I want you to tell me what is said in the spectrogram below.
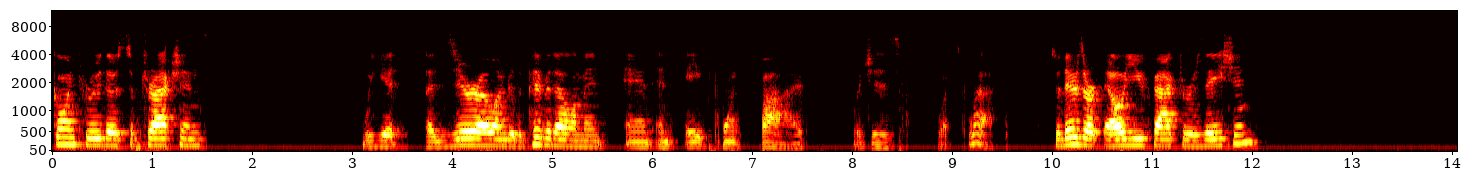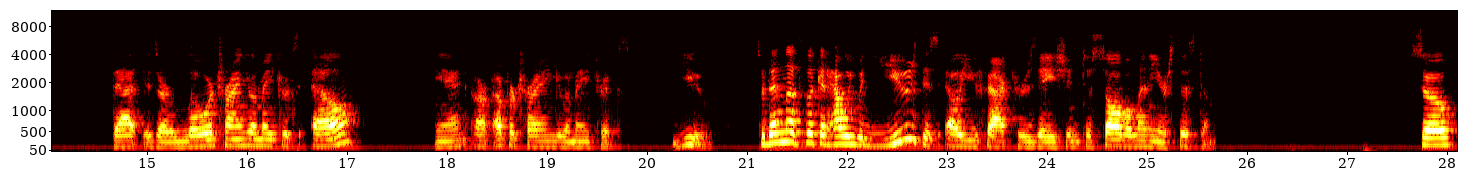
going through those subtractions, we get a 0 under the pivot element and an 8.5, which is what's left. So there's our LU factorization. That is our lower triangular matrix L and our upper triangular matrix U. So then let's look at how we would use this LU factorization to solve a linear system. So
